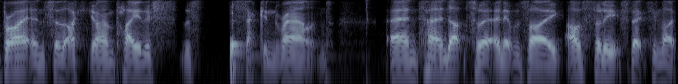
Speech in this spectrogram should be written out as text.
Brighton so that I could go and play this this second round, and turned up to it, and it was like I was fully expecting like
